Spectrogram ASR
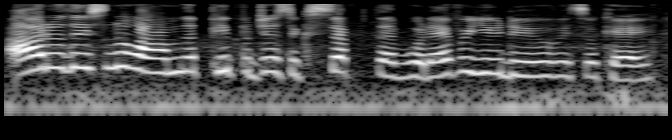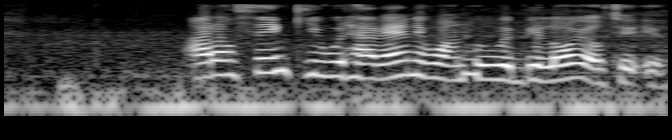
out of this norm that people just accept that whatever you do, it's okay. I don't think you would have anyone who would be loyal to you.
